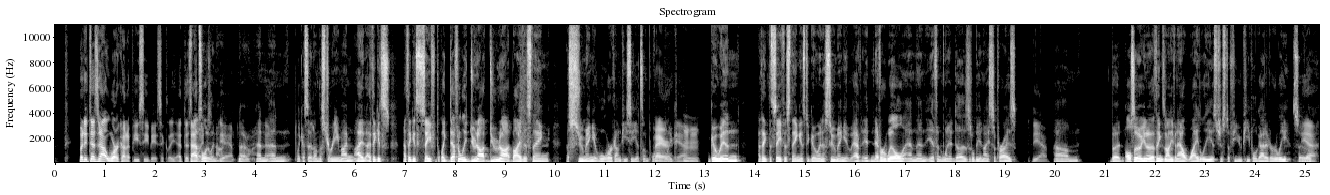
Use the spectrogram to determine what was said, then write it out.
but it does not work on a PC basically at this. point. Absolutely not. Yeah. No. And No. and like I said on the stream, I'm I, I think it's I think it's safe. Like definitely do not do not buy this thing assuming it will work on PC at some point. Fair. Like yeah. Mhm. go in. I think the safest thing is to go in assuming it it never will, and then if and when it does, it'll be a nice surprise. Yeah. Um, but also, you know, that thing's not even out widely. It's just a few people got it early. So Yeah.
